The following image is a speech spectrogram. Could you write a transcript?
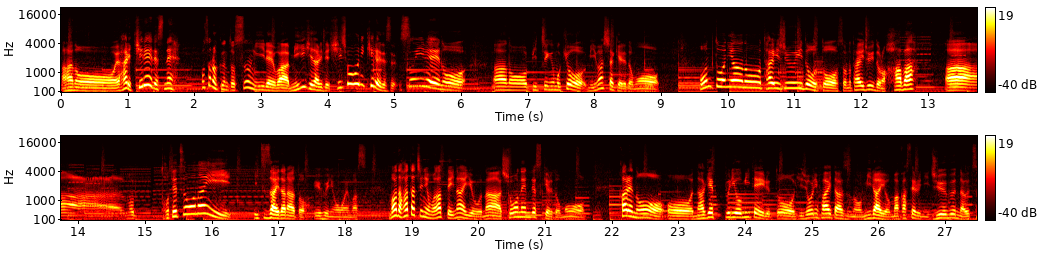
あのー、やはり綺麗ですね、細野君とスン・イレは右左で非常に綺麗です、スン・イレの、あのー、ピッチングも今日見ましたけれども、本当にあの体重移動とその体重移動の幅、あもうとてつもない逸材だなというふうに思います。まだ20歳にもなっていないような少年ですけれども、彼の投げっぷりを見ていると非常にファイターズの未来を任せるに十分な器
